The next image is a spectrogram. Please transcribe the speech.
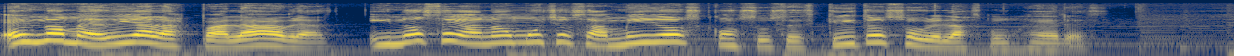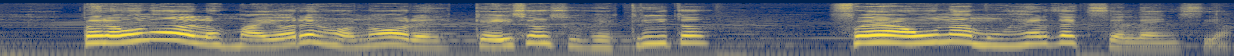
Él no medía las palabras y no se ganó muchos amigos con sus escritos sobre las mujeres. Pero uno de los mayores honores que hizo en sus escritos fue a una mujer de excelencia.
